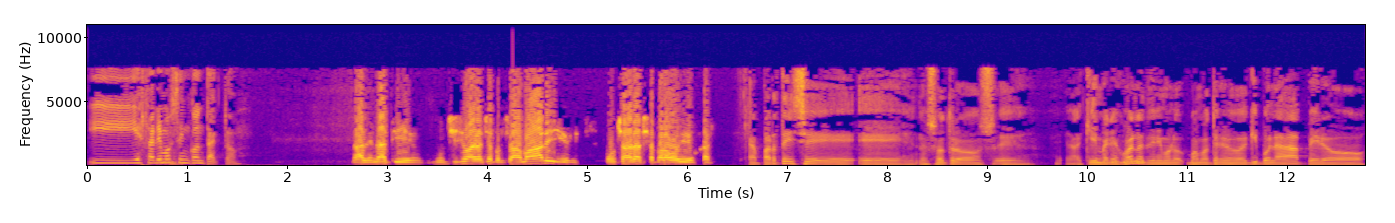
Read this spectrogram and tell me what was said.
y estaremos en contacto. Dale, Nati, muchísimas gracias por llamar y muchas gracias para vos y Oscar. Aparte, ese, eh, nosotros eh, aquí en María Juana tenemos, vamos a tener los equipos en la A, pero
